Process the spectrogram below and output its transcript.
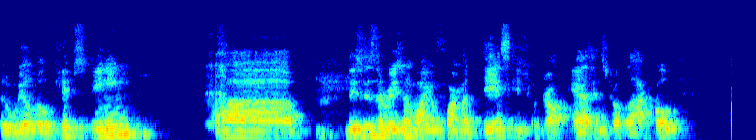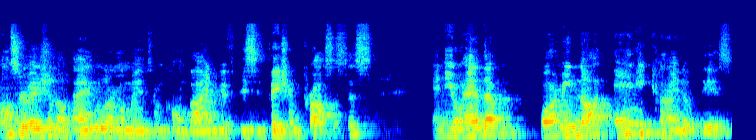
the wheel will keep spinning. Uh, this is the reason why you form a disk if you drop gas into a black hole. conservation of angular momentum combined with dissipation processes, and you end up forming not any kind of disk.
